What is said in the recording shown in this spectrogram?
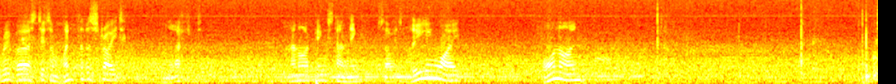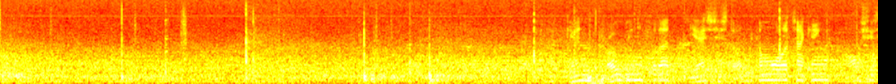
reversed it and went for the straight and left Han Ai Ping standing. So it's leading Lingwei, 4-9. Again, probing for that. Yes, she's starting to become more attacking. Oh, she's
